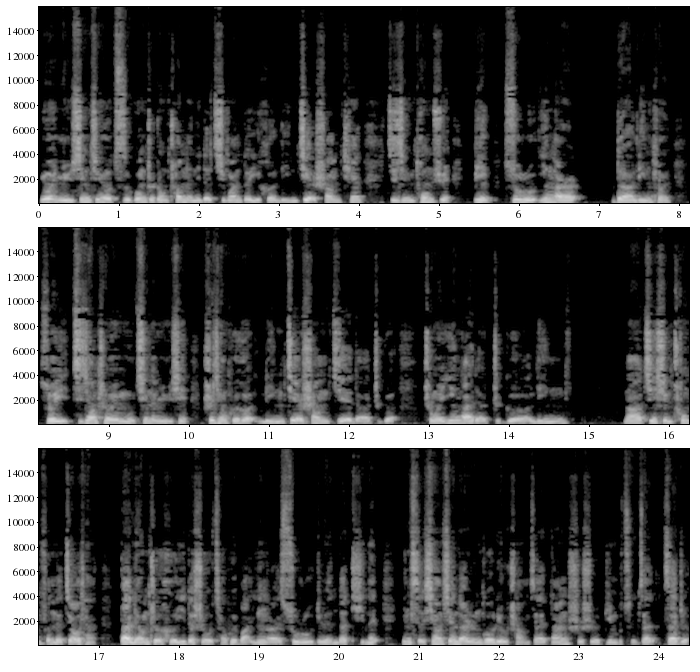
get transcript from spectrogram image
因为女性经由子宫这种超能力的器官得以和灵界上天进行通讯，并输入婴儿的灵魂，所以即将成为母亲的女性，事前会和灵界上界的这个成为婴儿的这个灵，那进行充分的交谈。待两者合一的时候，才会把婴儿输入人的体内。因此，像现代人工流产在当时是并不存在的。再者，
